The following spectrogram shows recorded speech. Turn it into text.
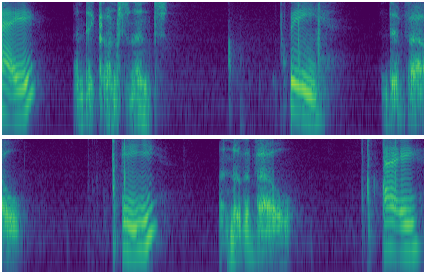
A, and a consonant, B, and a vowel, E, another vowel, A,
